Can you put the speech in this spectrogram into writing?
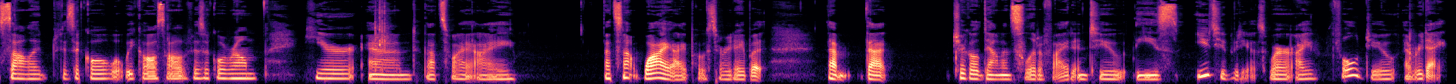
solid physical, what we call solid physical realm here. And that's why I, that's not why I post every day, but that, that trickled down and solidified into these YouTube videos where I fold you every day.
